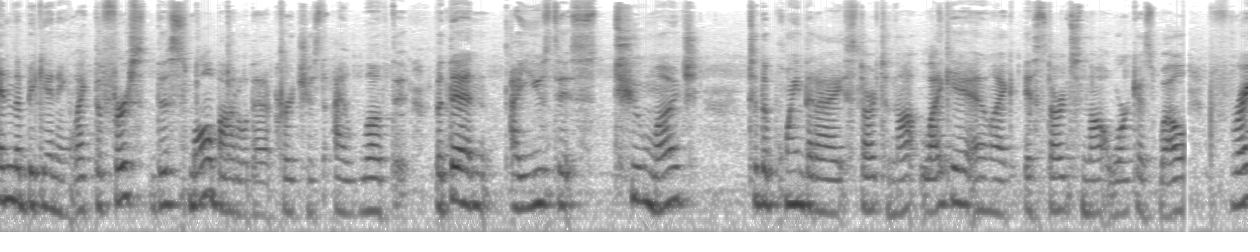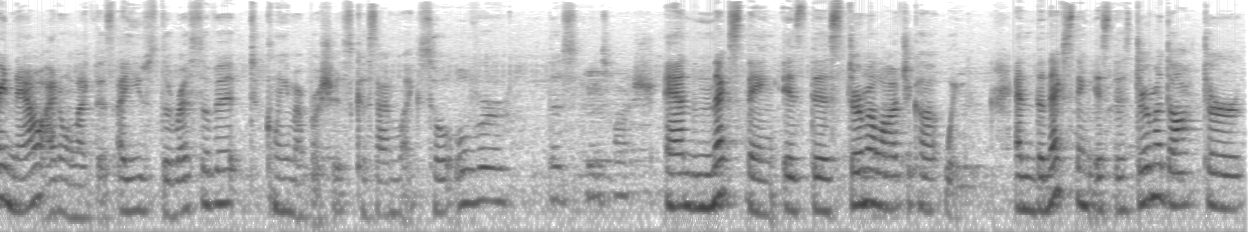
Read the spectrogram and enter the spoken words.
in the beginning, like the first, this small bottle that I purchased, I loved it. But then I used it too much to the point that I start to not like it and like it starts to not work as well. Right now, I don't like this. I use the rest of it to clean my brushes because I'm like so over this face wash. And the next thing is this Dermalogica, wait. And the next thing is this Derma Doctor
